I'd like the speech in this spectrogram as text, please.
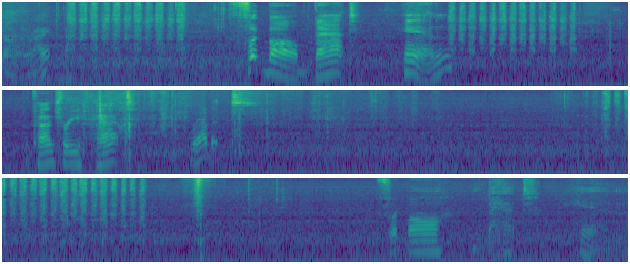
All right. Football bat hen. Country hat rabbit. Football bat hen.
